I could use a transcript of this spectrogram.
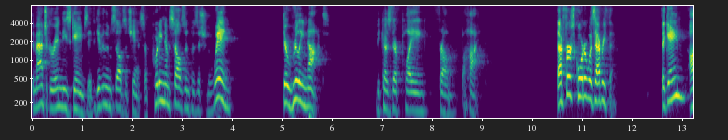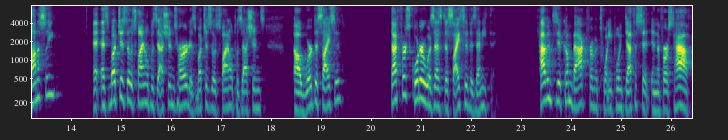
the Magic are in these games, they've given themselves a chance, they're putting themselves in position to win, they're really not because they're playing from behind. That first quarter was everything. The game, honestly, as much as those final possessions hurt, as much as those final possessions uh, were decisive, that first quarter was as decisive as anything. Having to come back from a 20 point deficit in the first half,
